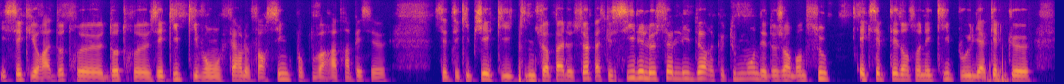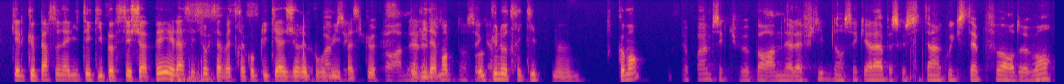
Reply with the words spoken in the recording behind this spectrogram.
il sait qu'il y aura d'autres équipes qui vont faire le forcing pour pouvoir rattraper cet équipier, qui, qui, ne soit pas le seul. Parce que s'il est le seul leader et que tout le monde est deux jambes en dessous, excepté dans son équipe où il y a quelques, quelques personnalités qui peuvent s'échapper, et là c'est sûr que ça va être très compliqué à gérer pour lui, parce que, évidemment, aucune autre équipe ne... Comment? Le problème, c'est que tu veux pas ramener à la flip dans ces cas-là, parce que si tu as un quick step fort devant,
